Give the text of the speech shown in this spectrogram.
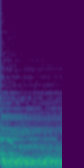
Woo!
